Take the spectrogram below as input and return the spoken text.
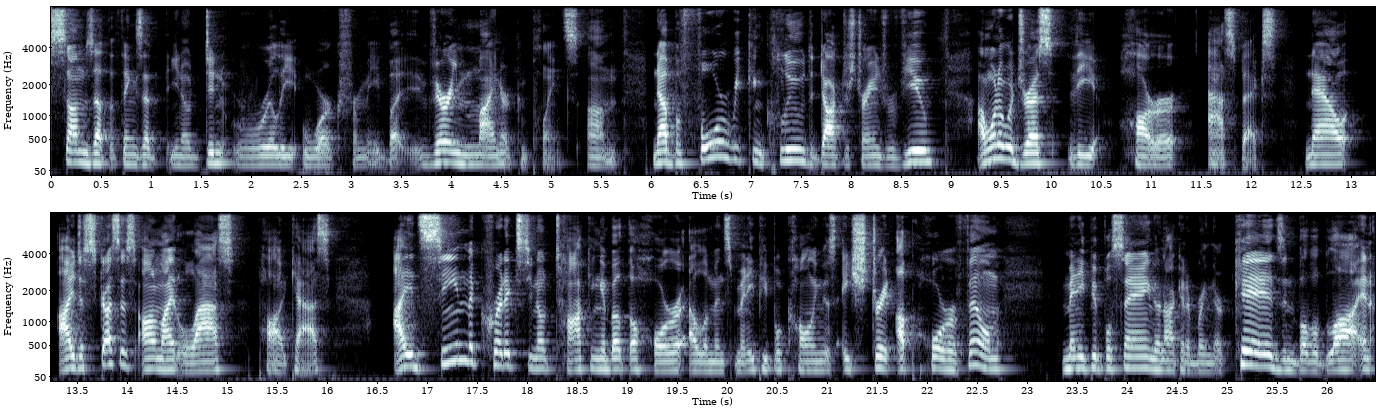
sums up the things that you know didn't really work for me, but very minor complaints. Um, now, before we conclude the Doctor Strange review, I want to address the horror aspects. Now, I discussed this on my last podcast. I had seen the critics, you know, talking about the horror elements, many people calling this a straight up horror film, many people saying they're not going to bring their kids and blah blah blah. And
